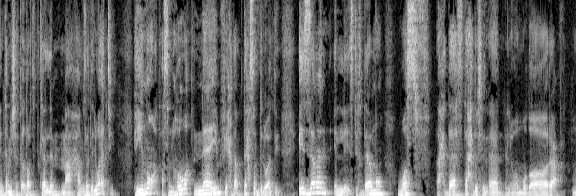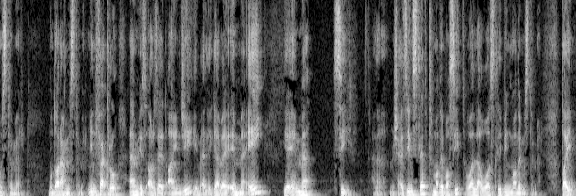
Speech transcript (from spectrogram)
أنت مش هتقدر تتكلم مع حمزة دلوقتي. هي نقط. أصلا هو نايم. في حاجة بتحصل دلوقتي. إيه الزمن اللي استخدامه وصف أحداث تحدث الآن؟ اللي هو مضارع مستمر. مضارع مستمر. مين فاكره؟ am is are زائد ing يبقى الإجابة يا إما A يا إما C. مش عايزين slept ماضي بسيط ولا was sleeping ماضي مستمر. طيب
